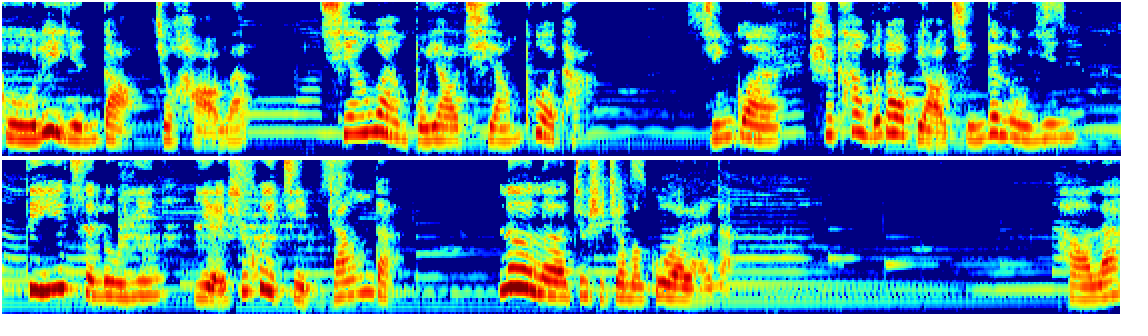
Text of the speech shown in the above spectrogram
鼓励引导就好了，千万不要强迫他。尽管是看不到表情的录音，第一次录音也是会紧张的。乐乐就是这么过来的。好了，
